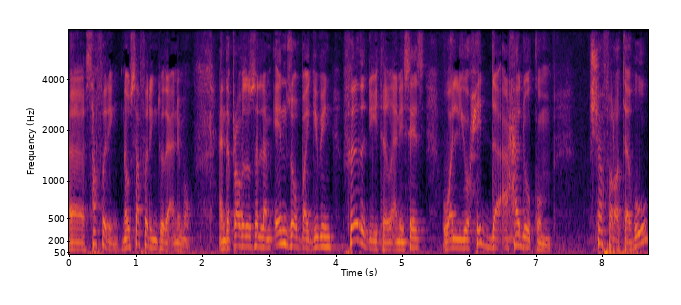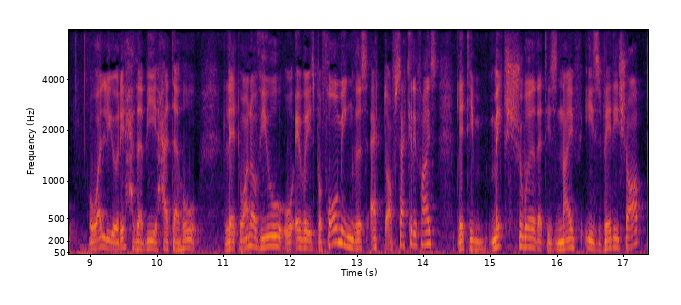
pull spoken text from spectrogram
uh, suffering, no suffering to the animal. And the Prophet ﷺ ends off by giving further detail and he says, وَلْيُحِدَّ أَحَدُكُمْ شفرته وليرح ذبيحته let one of you whoever is performing this act of sacrifice let him make sure that his knife is very sharp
